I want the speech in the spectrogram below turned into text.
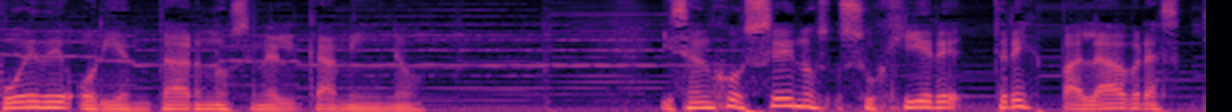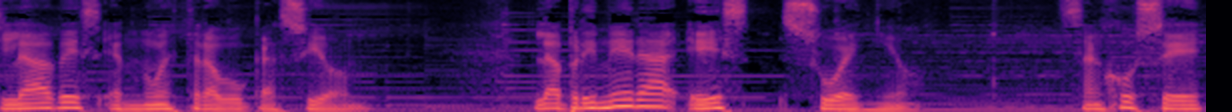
puede orientarnos en el camino. Y San José nos sugiere tres palabras claves en nuestra vocación. La primera es sueño. San José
